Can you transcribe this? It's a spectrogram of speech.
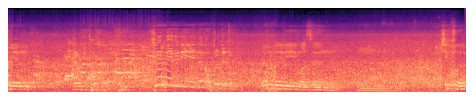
크림. 레몬민트 크랜베리는 어떨 때 좀? 크랜베리 맛은 음, 식후에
